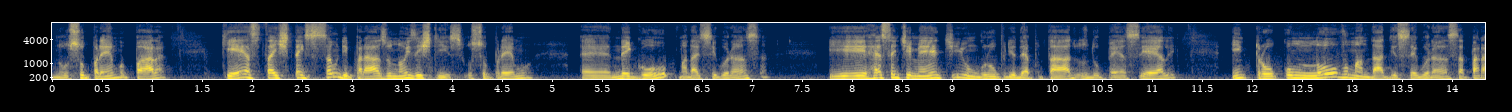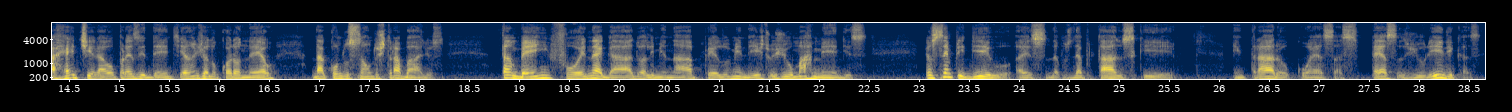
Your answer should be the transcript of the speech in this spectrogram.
no Supremo para que esta extensão de prazo não existisse. O Supremo é, negou o mandado de segurança e, recentemente, um grupo de deputados do PSL entrou com um novo mandado de segurança para retirar o presidente Ângelo Coronel da condução dos trabalhos. Também foi negado a liminar pelo ministro Gilmar Mendes. Eu sempre digo aos deputados que entraram com essas peças jurídicas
